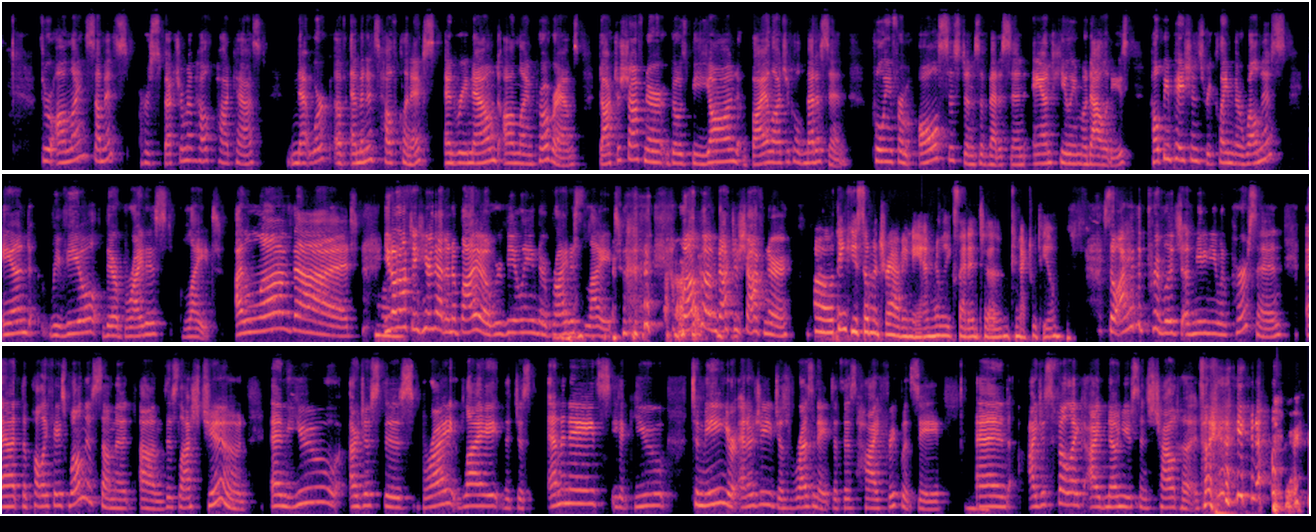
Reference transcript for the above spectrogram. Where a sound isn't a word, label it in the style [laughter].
Through online summits, her Spectrum of Health podcast, network of Immanence health clinics, and renowned online programs, Dr. Schaffner goes beyond biological medicine, pulling from all systems of medicine and healing modalities, helping patients reclaim their wellness and reveal their brightest light. I love that. You don't mm-hmm. have to hear that in a bio, revealing their brightest light. [laughs] Welcome, Dr. Schaffner. Oh, thank you so much for having me. I'm really excited to connect with you. So, I had the privilege of meeting you in person at the Polyface Wellness Summit um, this last June. And you are just this bright light that just emanates. Like you to me your energy just resonates at this high frequency. Mm-hmm. and i just felt like i'd known you since childhood. It's [laughs] like you know? [laughs]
